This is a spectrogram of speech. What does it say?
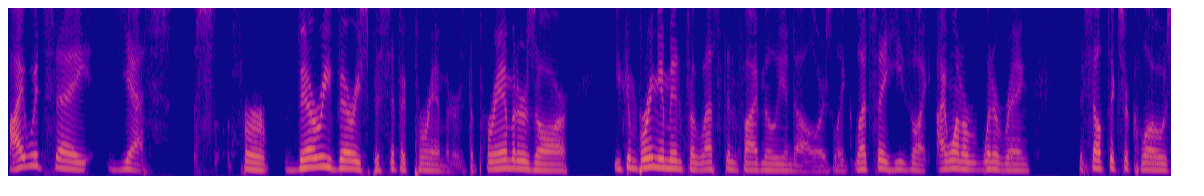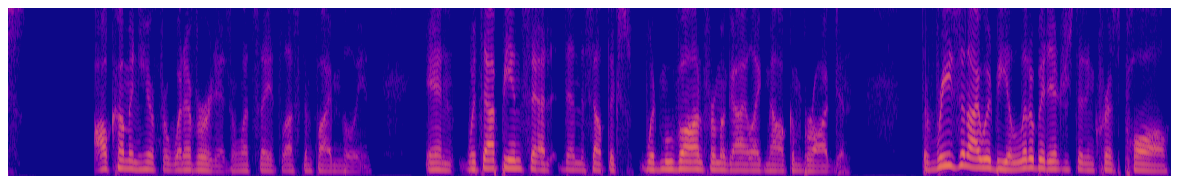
I would say yes for very, very specific parameters. The parameters are you can bring him in for less than $5 million. Like, let's say he's like, I want to win a ring. The Celtics are close. I'll come in here for whatever it is. And let's say it's less than 5 million. And with that being said, then the Celtics would move on from a guy like Malcolm Brogdon. The reason I would be a little bit interested in Chris Paul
